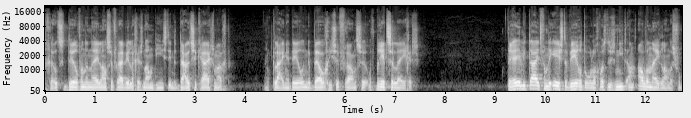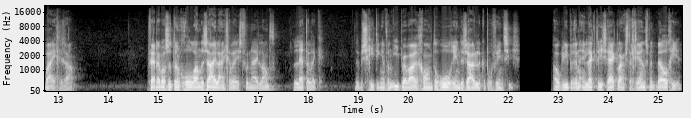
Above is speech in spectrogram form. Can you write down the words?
Het grootste deel van de Nederlandse vrijwilligers nam dienst in de Duitse krijgsmacht, een kleiner deel in de Belgische, Franse of Britse legers. De realiteit van de Eerste Wereldoorlog was dus niet aan alle Nederlanders voorbij gegaan. Verder was het een rol aan de zijlijn geweest voor Nederland, letterlijk. De beschietingen van Yper waren gewoon te horen in de zuidelijke provincies. Ook liep er een elektrisch hek langs de grens met België.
